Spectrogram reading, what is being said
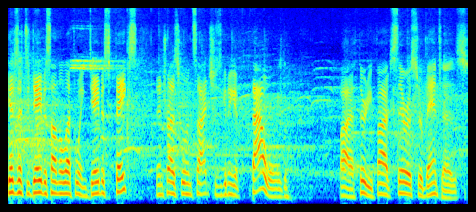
gives it to Davis on the left wing. Davis fakes, then tries to go inside. She's going to get fouled by a 35, Sarah Cervantes.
